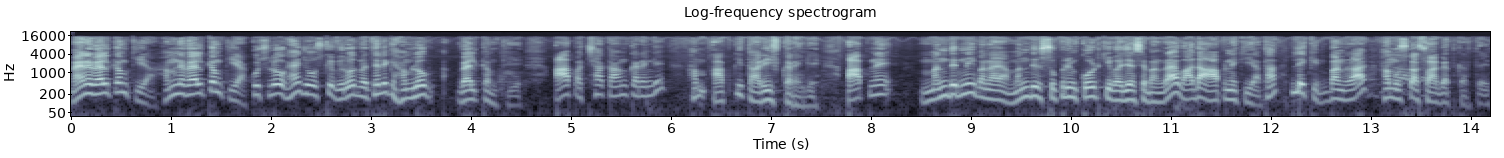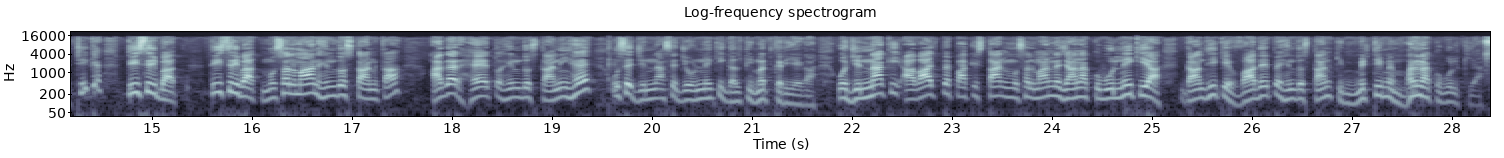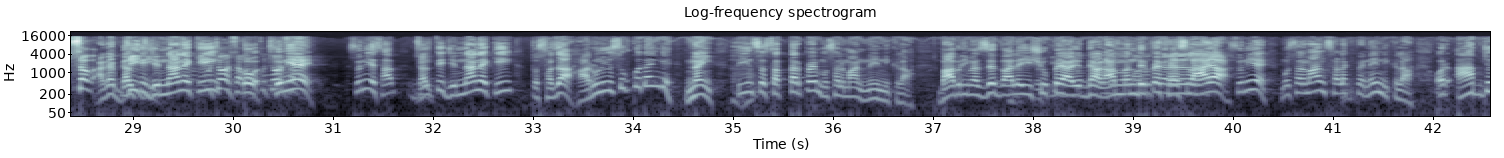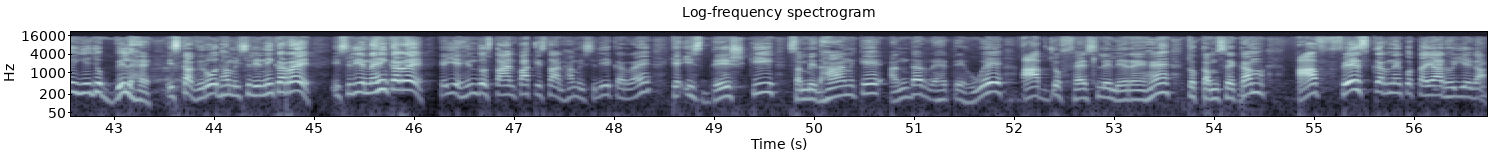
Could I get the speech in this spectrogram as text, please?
मैंने वेलकम किया, हमने वेलकम किया। कुछ लोग हैं जो उसके विरोध में थे, लेकिन हम लोग वेलकम किए। आप अच्छा काम करेंगे, हम आपकी तारीफ़ करेंगे। आपने मंदिर नहीं बनाया मंदिर सुप्रीम कोर्ट की वजह से बन रहा है वादा आपने किया था लेकिन बन रहा है हम उसका स्वागत करते हैं ठीक है? तीसरी बात तीसरी बात मुसलमान हिंदुस्तान का अगर है तो हिंदुस्तानी है उसे जिन्ना से जोड़ने की गलती मत करिएगा। वो जिन्ना की आवाज़ पे पाकिस्तान मुसलमान ने जाना कबूल नहीं किया गांधी के वादे पे हिंदुस्तान की मिट्टी में मरना कबूल किया। सब अगर गलती जिन्ना ने की तो सुनिए। सुनिए साहब गलती जिन्ना ने की तो सजा हारून यूसुफ को देंगे? नहीं 370 पे मुसलमान नहीं निकला। बाबरी मस्जिद वाले इशू पे अयोध्या राम मंदिर पे फैसला आया। सुनिए मुसलमान सड़क पे नहीं निकला। और आप जो ये जो बिल है इसका विरोध हम इसलिए नहीं कर रहे इसलिए नहीं कर रहे कि ये हिंदुस्तान पाकिस्तान हम इसलिए कर रहे हैं कि इस देश की संविधान के अंदर रहते हुए आप जो फैसले ले रहे हैं तो कम से कम आप फेस करने को तैयार होइएगा।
